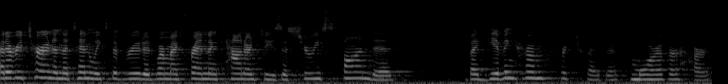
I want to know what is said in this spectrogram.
At every turn in the 10 weeks of Rooted, where my friend encountered Jesus, she responded by giving him her treasure, more of her heart.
